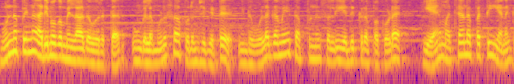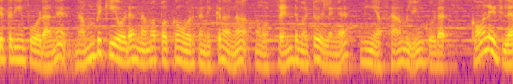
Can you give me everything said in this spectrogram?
முன்ன பின்ன அறிமுகம் இல்லாத ஒருத்தர் உங்களை முழுசாக புரிஞ்சுக்கிட்டு இந்த உலகமே தப்புன்னு சொல்லி எதுக்குறப்ப கூட ஏன் மச்சானை பற்றி எனக்கு தெரியும் போடான்னு நம்பிக்கையோட நம்ம பக்கம் ஒருத்தர் நிற்கிறான்னா அவன் ஃப்ரெண்டு மட்டும் இல்லைங்க நீ என் ஃபேமிலி ஃபேமிலியும் கூட. காலேஜில்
